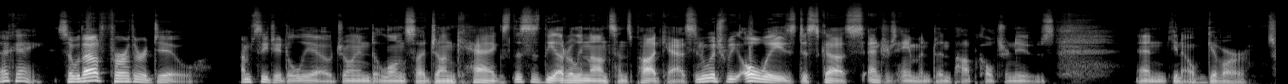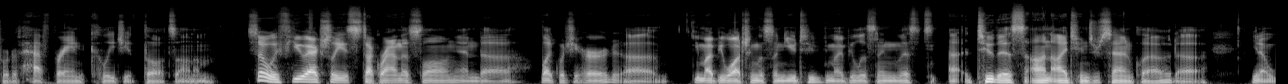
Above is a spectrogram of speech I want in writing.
Okay, so without further ado, I'm CJ DeLeo, joined alongside Jon Kaggs. This is the Utterly Nonsense podcast, in which we always discuss entertainment and pop culture news, and you know, give our sort of half-brained collegiate thoughts on them. So, if you actually stuck around this long and uh, like what you heard, uh, you might be watching this on YouTube. You might be listening this uh, to this on iTunes or SoundCloud. Uh, you know,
